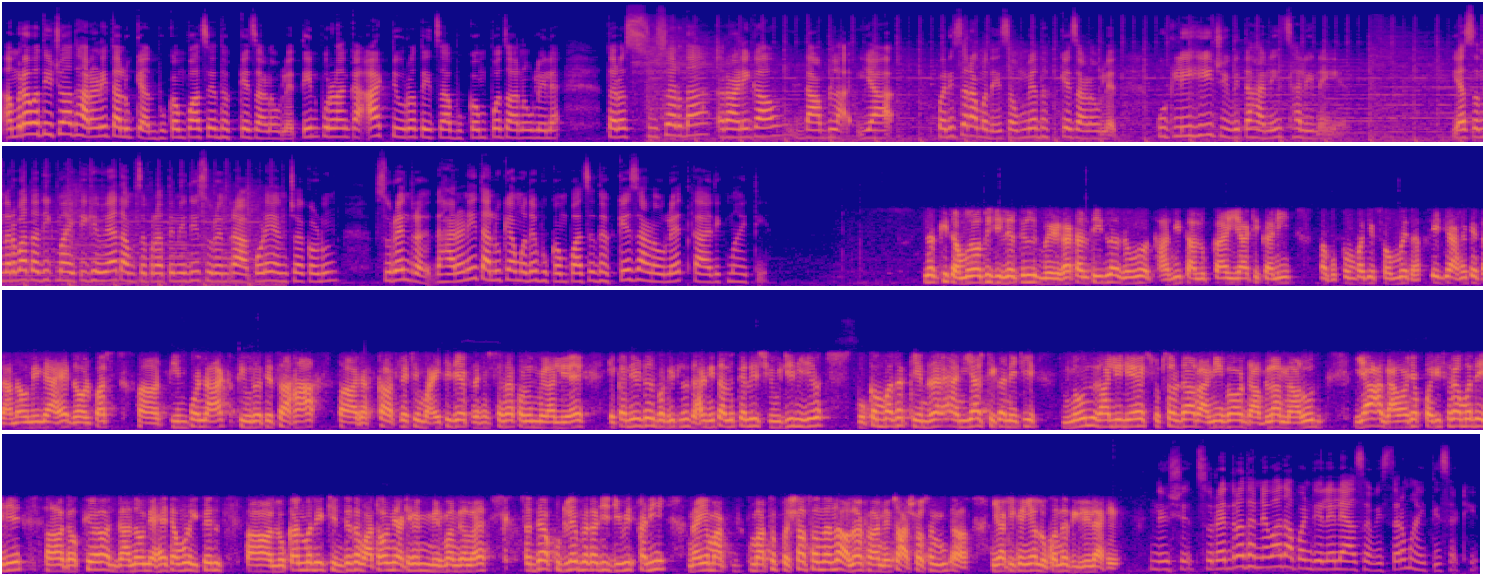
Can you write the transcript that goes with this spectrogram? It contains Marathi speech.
अमरावतीच्या धारणी तालुक्यात भूकंपाचे धक्के जाणवले. तीन पूर्णांक आठ तीव्रतेचा भूकंप जाणवलेला आहे. तर सुसरदा राणीगाव डांबला या परिसरामध्ये सौम्य धक्के जाणवलेत. कुठलीही जीवितहानी झाली नाहीये. या संदर्भात अधिक माहिती घेऊयात. आमचे प्रतिनिधी सुरेंद्र आकोडे यांच्याकडून. सुरेंद्र धारणी तालुक्यामध्ये भूकंपाचे धक्के जाणवलेत. काय अधिक माहिती? नक्कीच अमरावती जिल्ह्यातील मेळघाटातील जवळ धानी तालुका या ठिकाणी भूकंपाचे सौम्य धक्के जे आहे ते जाणवलेले आहे जवळपास तीन पॉईंट आठ तीव्रतेचा हा धक्का असल्याची माहिती जी आहे प्रशासनाकडून मिळाली आहे. एकंदरीत जर बघितलं धारणी तालुक्यातील शिवजी हे भूकंपाचं केंद्र आहे आणि याच ठिकाणाची नोंद झालेली आहे. सुसरडा राणीगाव डाबला नारूद या गावाच्या परिसरामध्ये हे धक्के जाणवले आहे त्यामुळे इथे लोकांमध्ये चिंतेचं वातावरण या ठिकाणी निर्माण झालं आहे. सध्या कुठल्याही प्रकारची जीवितहानी नाही मात्र मात्र प्रशासनानं अलर्ट राहण्याचं आश्वासन या ठिकाणी या लोकांना दिलेलं आहे. निश्चित. सुरेंद्र धन्यवाद आपण दिलेल्या सविस्तर माहितीसाठी.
